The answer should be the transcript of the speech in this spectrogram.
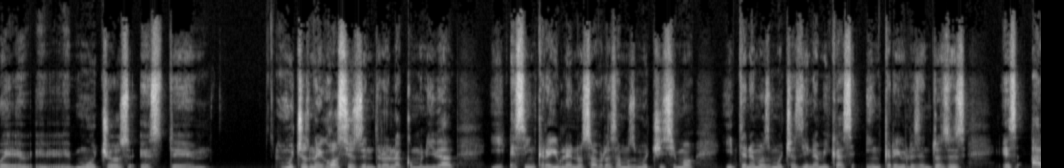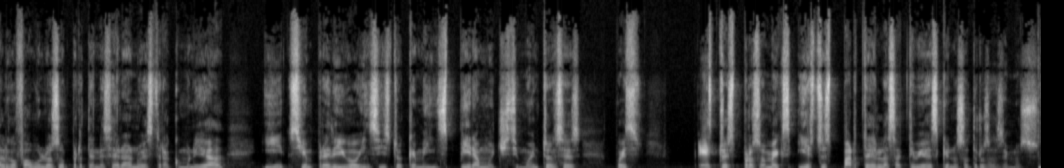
eh, muchos... Este, muchos negocios dentro de la comunidad y es increíble, nos abrazamos muchísimo y tenemos muchas dinámicas increíbles. Entonces es algo fabuloso pertenecer a nuestra comunidad y siempre digo, insisto, que me inspira muchísimo. Entonces, pues esto es Prosomex y esto es parte de las actividades que nosotros hacemos.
